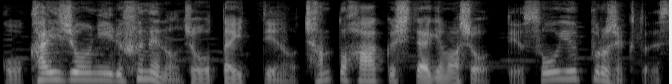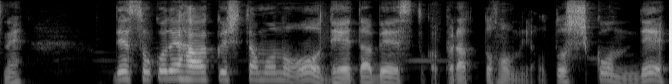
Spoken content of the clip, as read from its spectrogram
こう海上にいる船の状態っていうのをちゃんと把握してあげましょうっていう、そういうプロジェクトですね。で、そこで把握したものをデータベースとかプラットフォームに落とし込んで、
